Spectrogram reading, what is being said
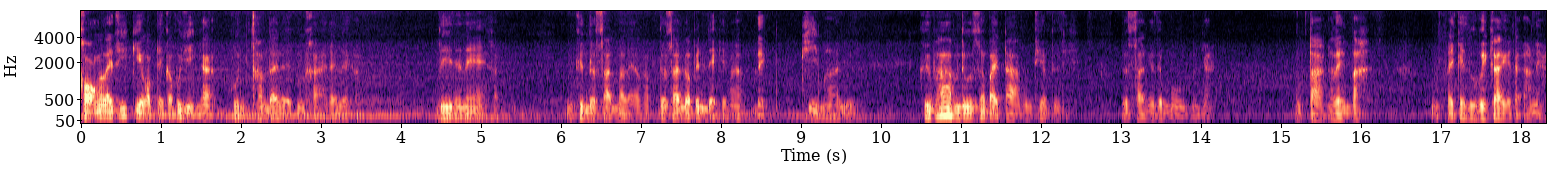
ของอะไรที่เกี่ยวกับเด็กกับผู้หญิงอะ คุณทำได้เลยคุณขายได้เลยครับ ดีแน่ๆครับ มันขึ้นเดอะซันมาแล้วครับเดอะซันก็เป็นเด็กเห็นไหมครับ เด็กขี่ม้าอยู่ คือภาพมันดูสบายตาคุณเทียบดูดิเดอะซันกับเดอะมูนมันไงมันต่างกันเลยเห็นปะไปใกล้ดูใกล้ๆก็ได้เอาเนี่ย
